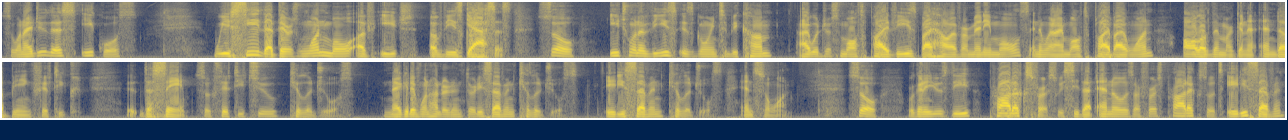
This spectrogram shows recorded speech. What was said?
So when I do this equals, we see that there's one mole of each of these gases. So each one of these is going to become, I would just multiply these by however many moles, and when I multiply by 1, all of them are going to end up being 50, the same. So 52 kilojoules, negative 137 kilojoules, 87 kilojoules, and so on. So we're going to use the products first. We see that NO is our first product, so it's 87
